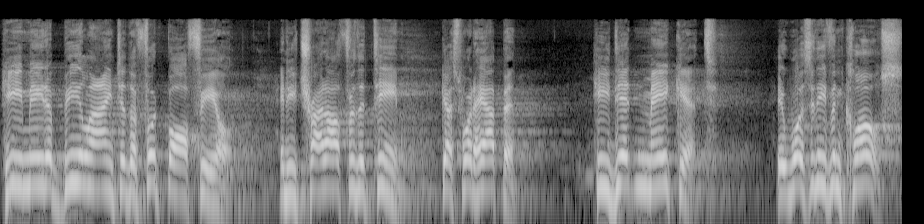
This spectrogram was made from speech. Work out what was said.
He made a beeline to the football field and he tried out for the team. Guess what happened? He didn't make it. It wasn't even close.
